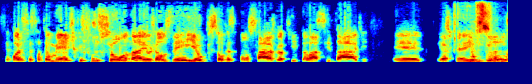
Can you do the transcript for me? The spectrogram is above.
você pode acessar teu médico e funciona, eu já usei, eu que sou responsável aqui pela cidade. É, eu acho que é tem isso. um ganho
